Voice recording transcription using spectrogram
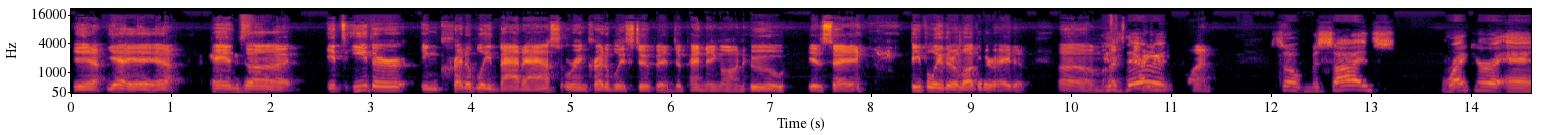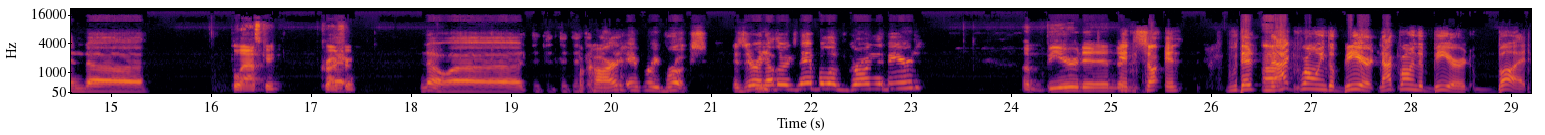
Yeah, yeah, yeah, yeah. And uh, it's either incredibly badass or incredibly stupid, depending on who is saying. People either love it or hate it. Um, Is I've there a- it. So besides Riker and uh Pulaski, Crusher. no, uh Picard? Avery Brooks. Is there Hmm. another example of growing the beard? a bearded. in so in they're Uh, not growing the beard, not growing the beard, but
